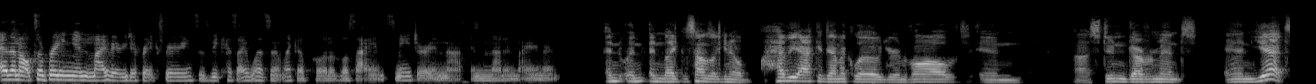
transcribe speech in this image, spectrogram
and then also bringing in my very different experiences because I wasn't like a political science major in that in that environment. And and, and like it sounds like you know heavy academic load. You're involved in uh, student government, and yet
